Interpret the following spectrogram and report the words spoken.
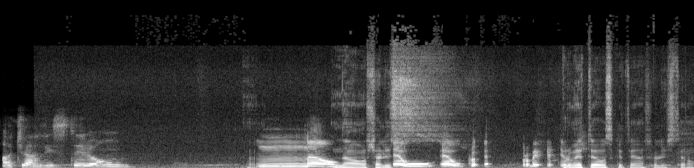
a Charlize Theron. Hum, Não, Não, Charlize... é o, é o é Prometheus. Prometheus que tem a Charlize Theron.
